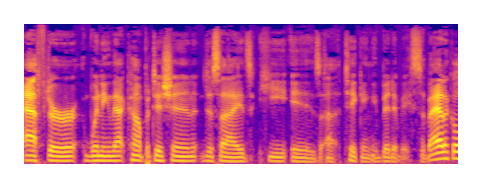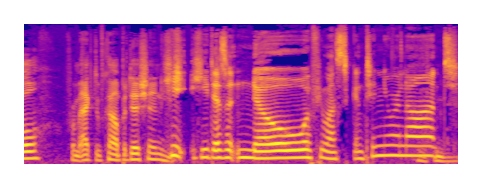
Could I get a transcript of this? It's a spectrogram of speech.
after winning that competition, decides he is uh, taking a bit of a sabbatical from active competition. He he doesn't know if he wants to continue or not.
